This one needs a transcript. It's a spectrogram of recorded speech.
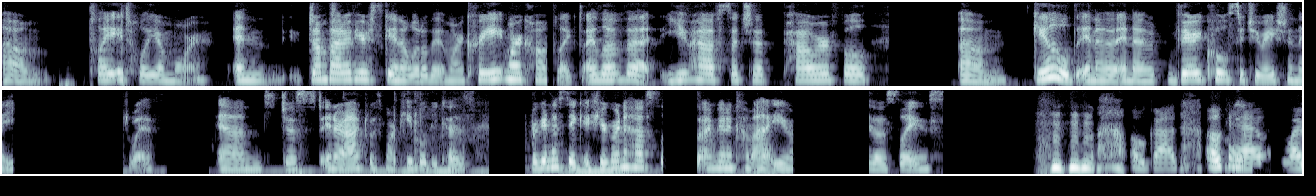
um, play Aetolia more and jump out of your skin a little bit more, create more conflict. I love that you have such a powerful um, guild in a in a very cool situation that you with, and just interact with more people. Because for goodness sake, if you're going to have slaves, I'm going to come at you. Those slaves. oh God. Okay. Well,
